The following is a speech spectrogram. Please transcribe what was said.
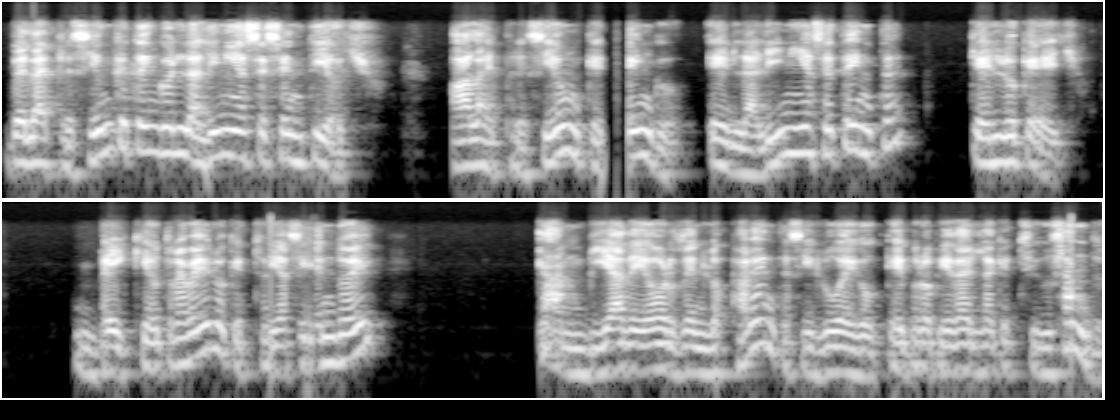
De la expresión que tengo en la línea 68 a la expresión que tengo en la línea 70, ¿qué es lo que he hecho? Veis que otra vez lo que estoy haciendo es cambiar de orden los paréntesis. Luego, ¿qué propiedad es la que estoy usando?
